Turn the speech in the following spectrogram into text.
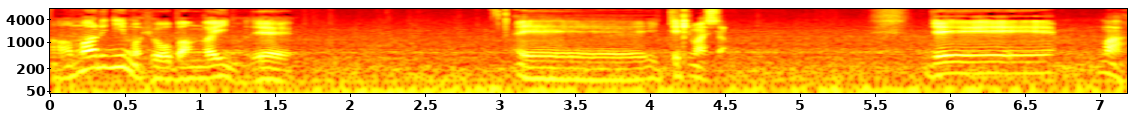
あまりにも評判がいいのでえー、行ってきました。でまあ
